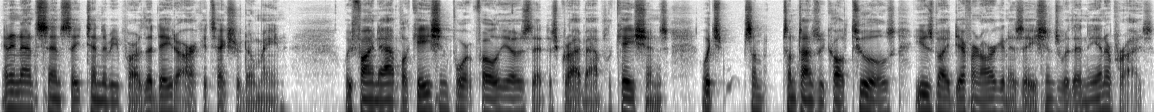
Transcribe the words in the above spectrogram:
and in that sense, they tend to be part of the data architecture domain. We find application portfolios that describe applications, which some, sometimes we call tools, used by different organizations within the enterprise.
